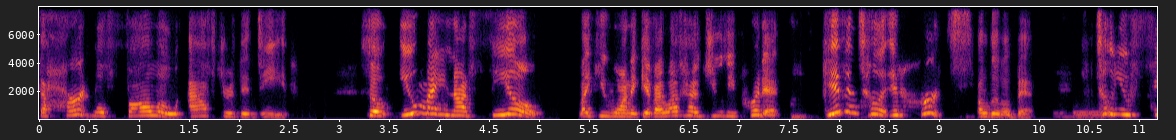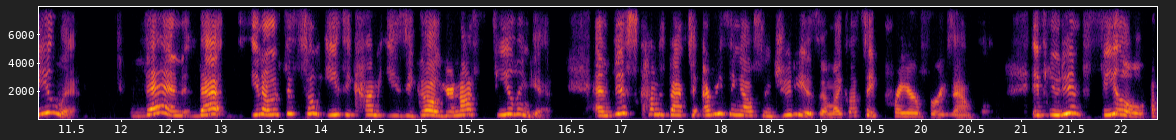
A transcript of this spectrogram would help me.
the heart will follow after the deed. So you might not feel like you want to give. I love how Julie put it. Give until it hurts a little bit, mm-hmm. until you feel it. Then that, you know, if it's so easy come, easy go, you're not feeling it. And this comes back to everything else in Judaism, like let's say prayer, for example. If you didn't feel a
